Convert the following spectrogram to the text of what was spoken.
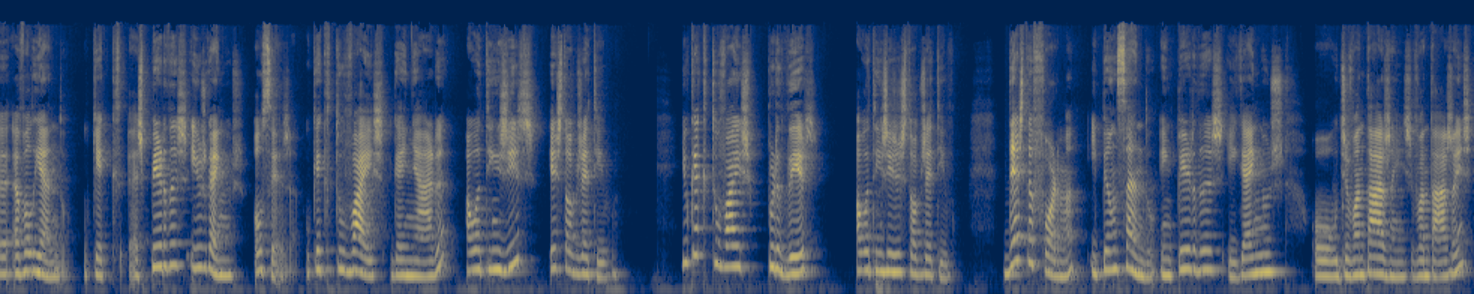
Uh, avaliando o que é que as perdas e os ganhos. Ou seja, o que é que tu vais ganhar ao atingir este objetivo? E o que é que tu vais perder ao atingir este objetivo? Desta forma, e pensando em perdas e ganhos ou desvantagens, vantagens,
